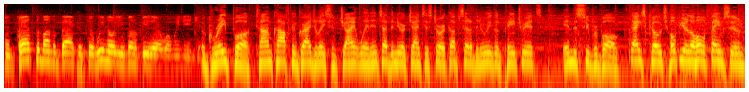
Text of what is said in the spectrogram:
and pats him on the back and said, "We know you're going to be there when we need you." A great book. Tom Koff, congratulations. Giant win inside the New York Giants' historic upset of the New England Patriots in the Super Bowl. Thanks, coach. Hope you're in the Hall of Fame soon.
